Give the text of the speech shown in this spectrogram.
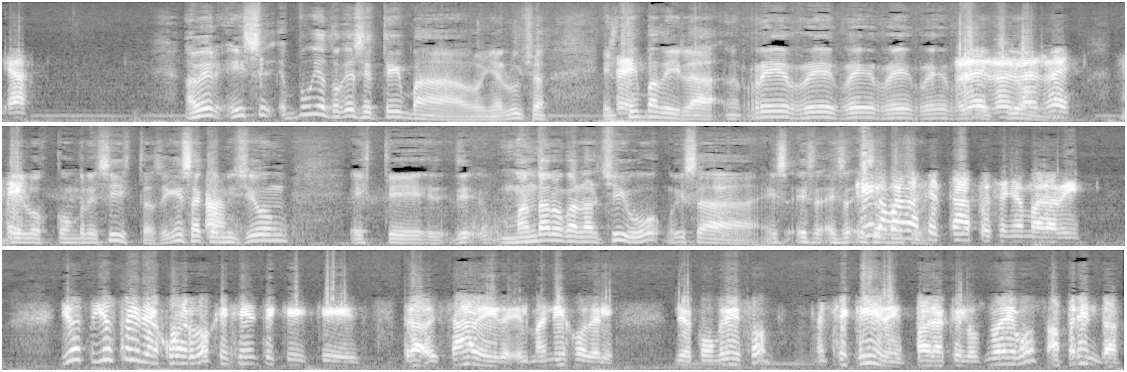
ya. A ver, ese, voy a tocar ese tema, doña Lucha, el Sí. tema de la re, re, re, re, re, Re, re, reelección re, de sí. los congresistas. En esa Ah. Este, de- mandaron al archivo esa, esa, esa, esa- ¿Qué lo van a aceptar, pues, señor Maraví? Yo, yo estoy de acuerdo que gente que, que sabe el, el manejo del, del Congreso se quede para que los nuevos aprendan,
